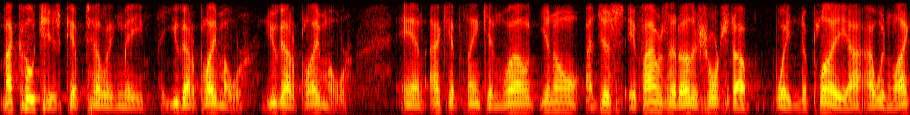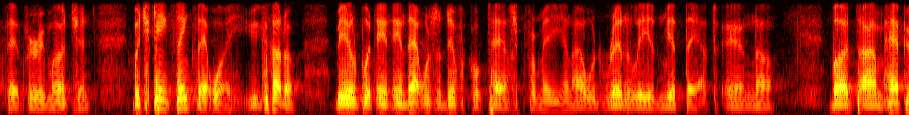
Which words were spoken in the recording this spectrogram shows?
My coaches kept telling me, "You got to play more. You got to play more." And I kept thinking, well, you know, I just if I was that other shortstop waiting to play, I, I wouldn't like that very much. And but you can't think that way. You got to be able to put and, and that was a difficult task for me and I would readily admit that. And uh but I'm happy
